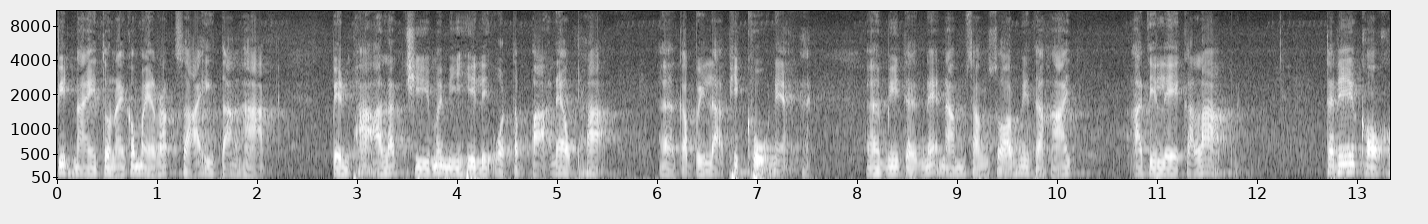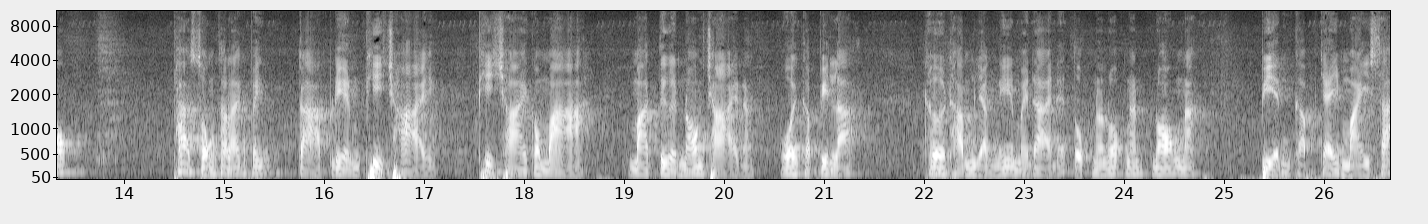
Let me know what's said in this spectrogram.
วินัยตัวไหนก็ไม่รักษาอีกต่างหาก เป็นพระอารัชชีไม่มีฮิริโอตปะแล้วพระกับปิละภิกขุเนี่ยมีแต่แนะนำสั่งสอนมีแต่หายอาติเลกลาบแต่นี้ขอเขาพระสงฆ์ทั้งหลายก็ไปกราบเรียนพี่ชาย พี่ชายก็มา มาเตือนน้องชายนะโอ้ยกับปิละ เธอทำอย่างนี้ไม่ได้เนี่ยตกนรกนั้นน้องนะเปลี่ยนกับใจใหม่ซะ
